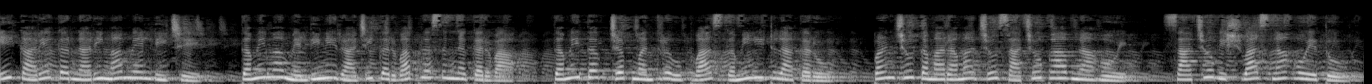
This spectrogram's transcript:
એ કાર્ય કરનારી માં મેલડી છે. તમે માં મેલડીને રાજી કરવા પ્રસન્ન કરવા, તમે તપ જપ મંત્ર ઉપવાસ ગમે એટલા કરો. પણ જો તમારામાં જો સાચો ભાવ ના હોય, સાચો વિશ્વાસ ના હોય તો,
